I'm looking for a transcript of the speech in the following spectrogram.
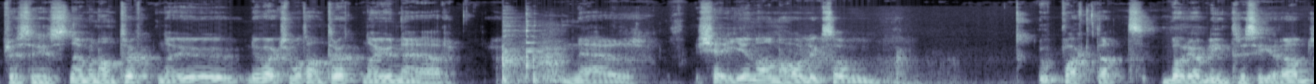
Precis. Nej, men han tröttnar ju. Det verkar som att han tröttnar ju när... När tjejen han har liksom uppvaktat börjar bli intresserad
